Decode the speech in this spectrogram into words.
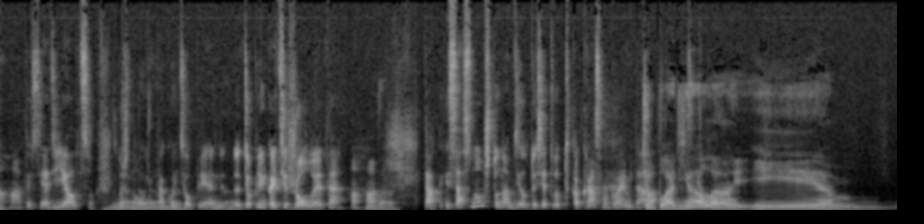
Ага, то есть и одеялцу. Да, Нужно да, у них да, такой да. теплый, Да. тепленькое, тяжелое, да? Ага. Да. Так, и со сном что нам делать? То есть это вот как раз мы говорим, да. Теплое одеяло и м,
